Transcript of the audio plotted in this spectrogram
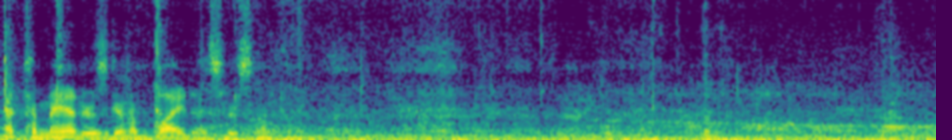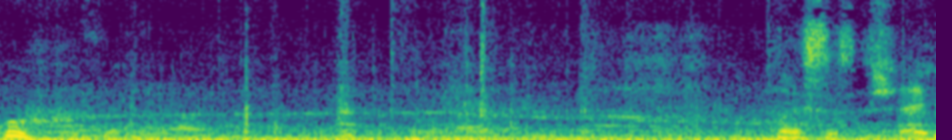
That commander's gonna bite us or something. Whew. This is a shade.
